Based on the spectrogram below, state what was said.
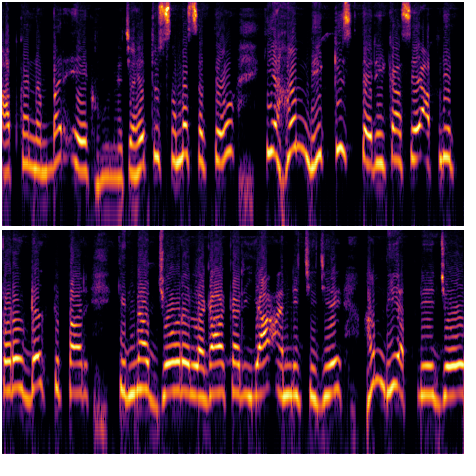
आपका नंबर एक होना चाहिए। तो समझ सकते हो कि हम भी किस तरीका से अपने प्रोडक्ट पर कितना ज़ोर लगाकर या अन्य चीज़ें, हम भी अपने जो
